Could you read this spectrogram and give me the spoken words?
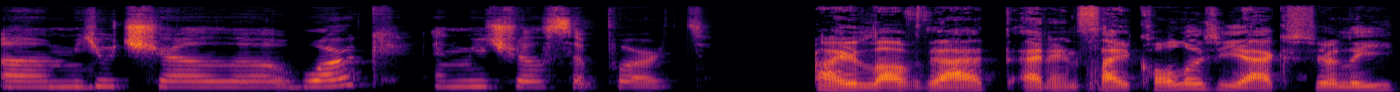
um, mutual work and mutual support. I love that. And in psychology, actually,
